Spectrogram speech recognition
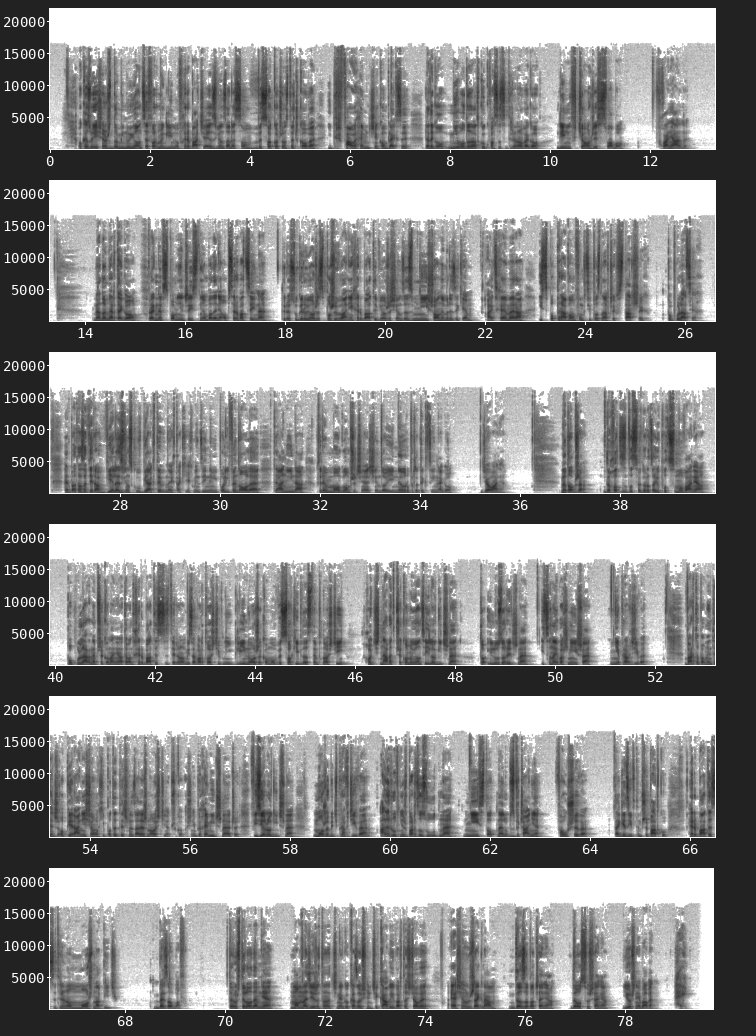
Okazuje się, że dominujące formy glinu w herbacie związane są wysokocząsteczkowe i trwałe chemicznie kompleksy, dlatego mimo dodatku kwasu cytrynowego glin wciąż jest słabo wchłanialny. Na domiar tego pragnę wspomnieć, że istnieją badania obserwacyjne, które sugerują, że spożywanie herbaty wiąże się ze zmniejszonym ryzykiem Alzheimera i z poprawą funkcji poznawczych w starszych populacjach. Herbata zawiera wiele związków bioaktywnych, takich jak m.in. polifenole, teanina, które mogą przyczyniać się do jej neuroprotekcyjnego działania. No dobrze, dochodząc do swego rodzaju podsumowania, popularne przekonanie na temat herbaty z cytryną i zawartości w niej glinu o rzekomo wysokiej dostępności, choć nawet przekonujące i logiczne, to iluzoryczne i co najważniejsze, nieprawdziwe. Warto pamiętać, że opieranie się o hipotetyczne zależności, np. właśnie biochemiczne czy fizjologiczne, może być prawdziwe, ale również bardzo złudne, nieistotne lub zwyczajnie fałszywe. Tak jest i w tym przypadku. Herbatę z cytryną można pić bez obaw. To już tyle ode mnie. Mam nadzieję, że ten odcinek okazał się ciekawy i wartościowy, a ja się żegnam. Do zobaczenia, do usłyszenia już niebawem.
